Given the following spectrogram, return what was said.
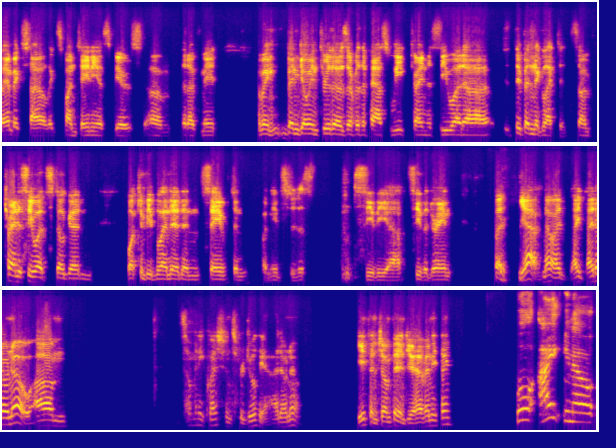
lambic style, like spontaneous beers um, that I've made. I mean, been going through those over the past week, trying to see what uh, they've been neglected. So I'm trying to see what's still good and what can be blended and saved, and what needs to just see the uh, see the drain. But yeah, no, I I, I don't know. Um, so many questions for Julia. I don't know. Ethan, jump in. Do you have anything? Well, I, you know,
